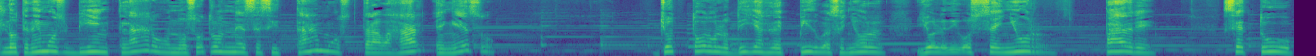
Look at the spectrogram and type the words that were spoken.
Lo tenemos bien claro, nosotros necesitamos trabajar en eso. Yo todos los días le pido al Señor, yo le digo, Señor, Padre, sé tú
